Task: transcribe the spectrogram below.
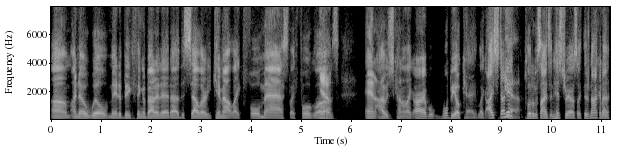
Um, I know Will made a big thing about it at uh, the cellar. He came out like full mask, like full gloves. And I was just kind of like, all right, well, we'll be okay. Like I studied Yeah. political science and history. I was like, there's not gonna,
